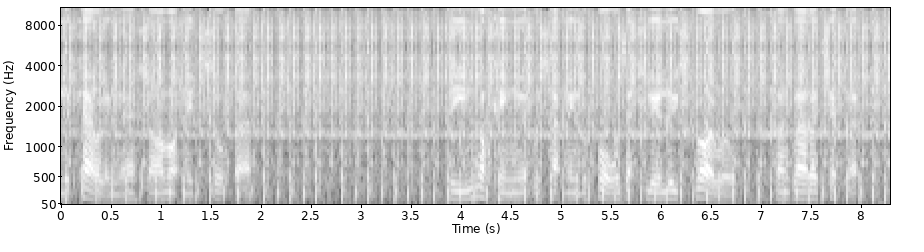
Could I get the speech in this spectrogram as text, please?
from the cowling there, so I might need to sort that. The knocking that was happening before was actually a loose flywheel, so I'm glad I checked that.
